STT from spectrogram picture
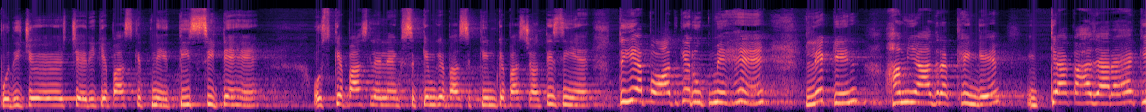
पुदुचेरी के पास कितनी? तीस सीटें हैं। उसके पास ले लें, सिक्किम के पास, सिक्किम के पास चौंतीस ही हैं। तो ये अपवाद के रूप में हैं, लेकिन हम याद रखेंगे, क्या कहा जा रहा है कि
